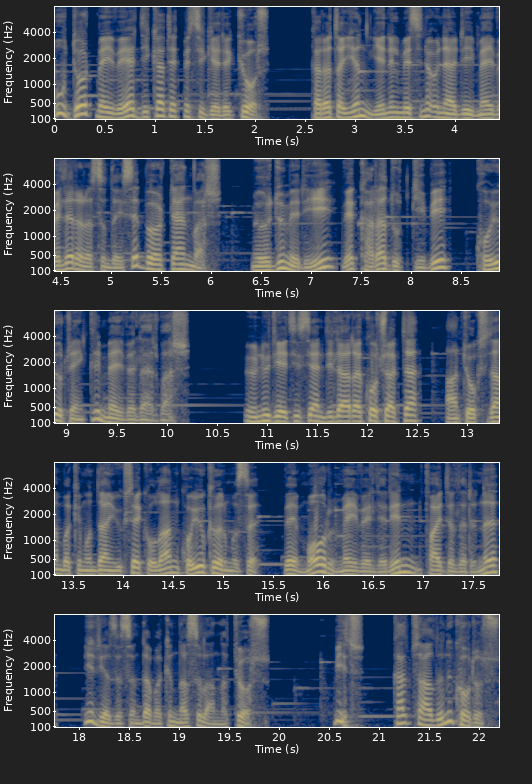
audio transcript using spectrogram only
bu dört meyveye dikkat etmesi gerekiyor. Karatay'ın yenilmesini önerdiği meyveler arasında ise böğürtlen var. Mürdüm eriği ve karadut gibi koyu renkli meyveler var. Ünlü diyetisyen Dilara Koçak da antioksidan bakımından yüksek olan koyu kırmızı ve mor meyvelerin faydalarını bir yazısında bakın nasıl anlatıyor. 1. Kalp sağlığını korur.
